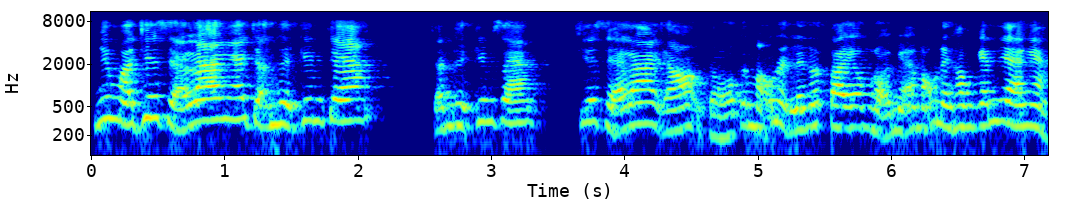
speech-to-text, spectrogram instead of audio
Nhưng mà chia sẻ like nha Trần Thị Kim Trang. Trần Thị Kim Sang chia sẻ like. Đó trời ơi, cái mẫu này lên nó tay ông nội mẹ mẫu này không kén da nha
